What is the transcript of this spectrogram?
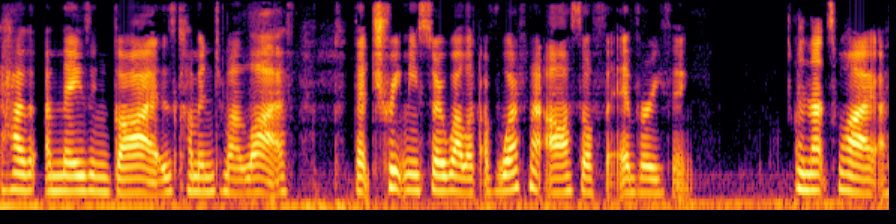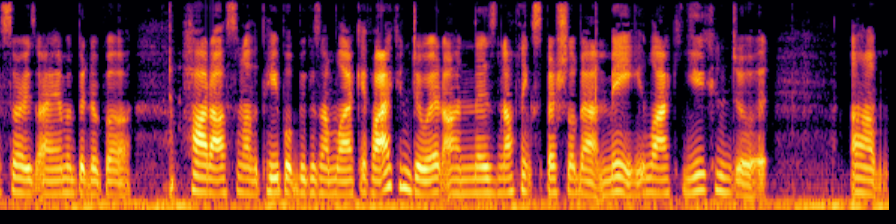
have amazing guys come into my life that treat me so well. Like I've worked my ass off for everything. And that's why I suppose I am a bit of a hard ass on other people because I'm like, if I can do it and there's nothing special about me, like you can do it. Um,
